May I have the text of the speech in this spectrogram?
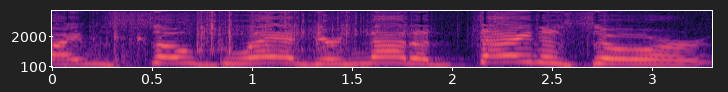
I'm so glad you're not a dinosaur.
